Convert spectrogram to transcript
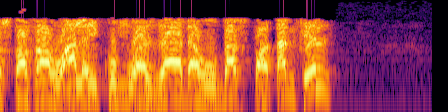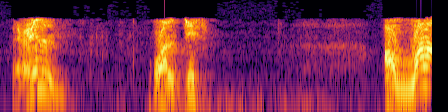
astafahu alaikum wa zadahu bastatan fil ilm wal jism. Allah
